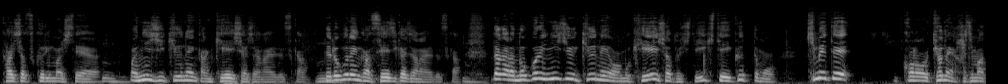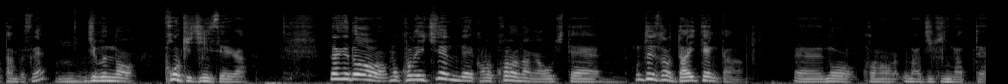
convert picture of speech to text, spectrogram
会社作りまして、ん。まあ、29年間経営者じゃないですか、で6年間政治家じゃないですか、だから残り29年はもう経営者として生きていくってもう決めてこの去年始まったんですね、自分の後期人生が。だけどもうこの1年でこのコロナが起きて、本当にその大転換えーのこの今時期になって。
